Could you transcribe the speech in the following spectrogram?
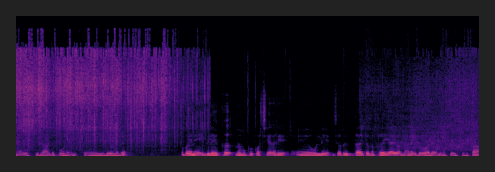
ഞാൻ വൃത്തിയില്ലാണ്ട് ഫോൺ വീഡിയോ ഉള്ളത്. അപ്പോൾ ഇനി ഇതിലേക്ക് നമുക്ക് കുറച്ച് ഒരു ഉള്ളി ചെറുതായിട്ടൊന്ന് ഫ്രൈ ആയി വന്നാൽ ഇതുപോലെ നമുക്ക് ഒഴിച്ചെടുക്കാം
